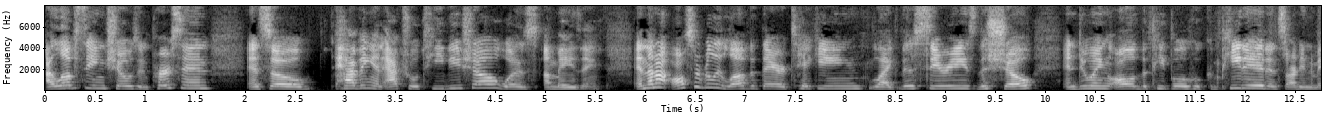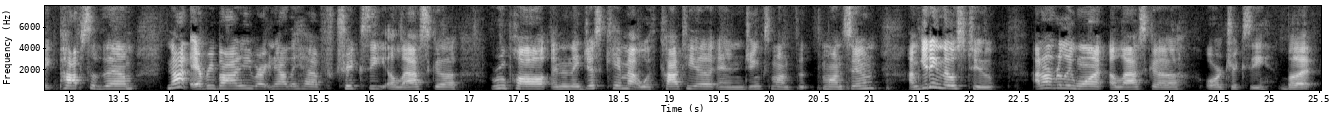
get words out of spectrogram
I love seeing shows in person and so having an actual TV show was amazing. And then I also really love that they're taking like this series, this show, and doing all of the people who competed and starting to make pops of them. Not everybody. Right now they have Trixie, Alaska, RuPaul, and then they just came out with Katya and Jinkx Mon Monsoon. I'm getting those two. I don't really want Alaska or Trixie, but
